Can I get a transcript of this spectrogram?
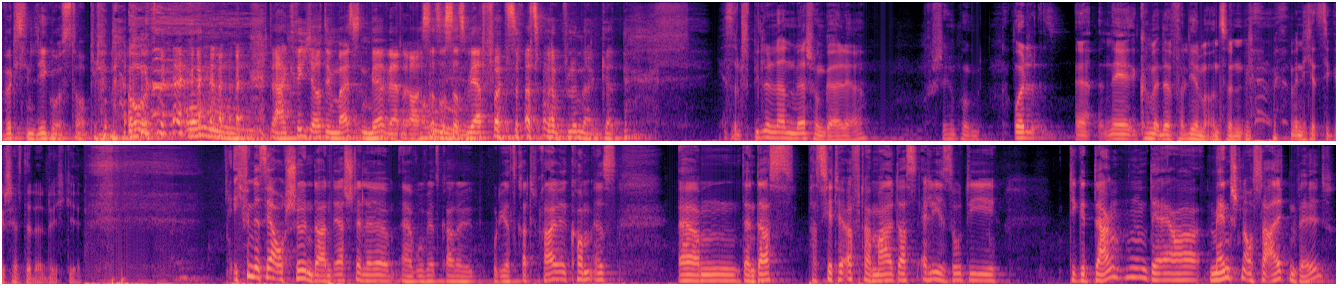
würde ich den Lego Store plündern. Oh, Da kriege ich auch den meisten Mehrwert raus. Das ist das Wertvollste, was man da plündern kann. ja, so ein Spieleladen wäre schon geil, ja. Verstehe den Punkt. Und, ja, nee, komm, da verlieren wir uns, wenn, wenn ich jetzt die Geschäfte da durchgehe. Ich finde es ja auch schön, da an der Stelle, äh, wo wir jetzt gerade, wo die jetzt gerade die Frage gekommen ist, ähm, denn das passiert ja öfter mal, dass Ellie so die, die Gedanken der Menschen aus der alten Welt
